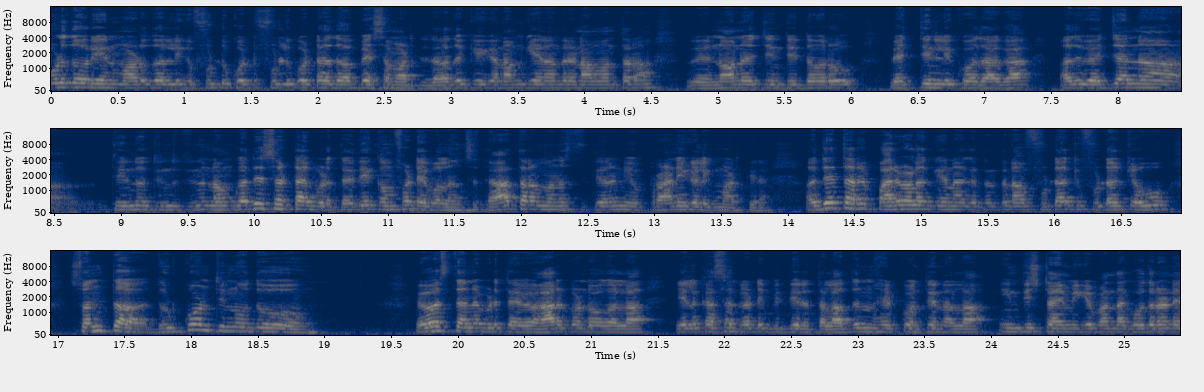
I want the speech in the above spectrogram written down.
ಉಳಿದವ್ರು ಏನು ಮಾಡೋದು? ಅಲ್ಲಿಗೆ ಫುಡ್ ಕೊಟ್ಟು ಫುಡ್ ಕೊಟ್ಟು ಅದು ಅಭ್ಯಾಸ ಮಾಡ್ತಿದ್ದಾರೆ. ಅದಕ್ಕೆ ಈಗ ನಮ್ಗೆ ಏನಂದರೆ ನಾವು ಒಂಥರ ನಾನ್ ವೆಜ್ ತಿಂತಿದ್ದವರು ವೆಜ್ ತಿನ್ಲಿಕ್ಕೆ ಹೋದಾಗ ಅದು ವೆಜ್ಜನ್ನು ತಿಂದು ತಿಂದು ತಿಂದು ನಮ್ಗೆ ಅದೇ ಸೆಟ್ ಆಗಿಬಿಡುತ್ತೆ. ಅದೇ ಕಂಫರ್ಟೇಬಲ್ ಅನಿಸುತ್ತೆ. ಆ ಥರ ಮನಸ್ಥಿತಿಯನ್ನು ನೀವು ಪ್ರಾಣಿಗಳಿಗೆ ಮಾಡ್ತೀರಾ? ಅದೇ ಥರ ಪಾರಿವಾಳಕ್ಕೆ ಏನಾಗುತ್ತೆ ಅಂತ ನಾವು ಫುಡ್ ಹಾಕಿ ಫುಡ್ ಹಾಕಿ ಅವು ಸ್ವಂತ ದುಡ್ಕೊಂಡು ತಿನ್ನೋದು ವ್ಯವಸ್ಥೆನ ಬಿಡ್ತೇವೆ, ಹಾರ್ಕೊಂಡು ಹೋಗಲ್ಲ, ಎಲ್ಲ ಕಸ ಕಡ್ಡಿ ಬಿದ್ದಿರುತ್ತಲ್ಲ, ಅದನ್ನು ಹಿಡ್ಕೊಂಡು ತಿನ್ನಲ್ಲ ಇಂತಿಷ್ಟು ಟೈಮಿಗೆ ಬಂದಾಗ ಉದಾಹರಣೆ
